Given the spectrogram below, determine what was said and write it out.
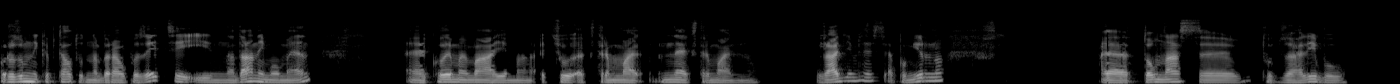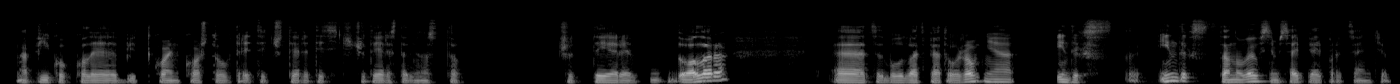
розумний капітал тут набирав позиції, і на даний момент, е, коли ми маємо цю екстремаль... не екстремальну жадібність, а помірну, е, то в нас тут взагалі був на піку, коли біткоін коштував 34 494 долара. Це було 25 жовтня. Індекс, індекс становив 75%.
